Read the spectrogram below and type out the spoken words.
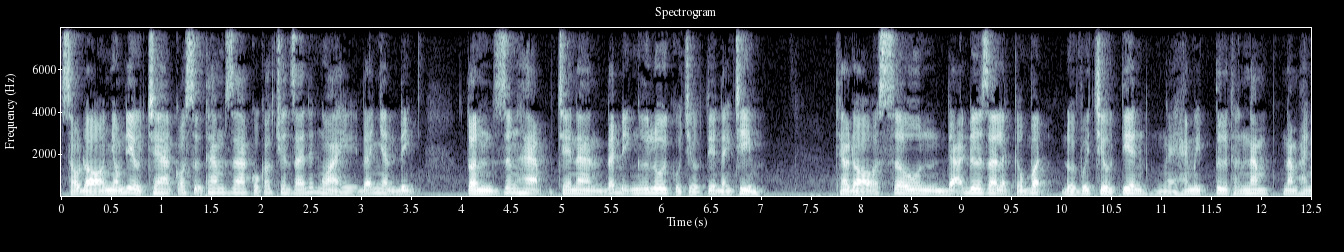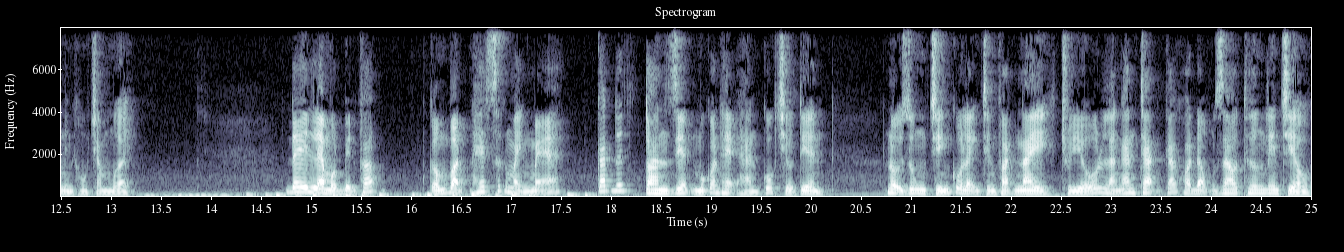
Sau đó, nhóm điều tra có sự tham gia của các chuyên gia nước ngoài đã nhận định tuần dương hạm Chenan đã bị ngư lôi của Triều Tiên đánh chìm. Theo đó, Seoul đã đưa ra lệnh cấm vận đối với Triều Tiên ngày 24 tháng 5 năm 2010. Đây là một biện pháp cấm vận hết sức mạnh mẽ, cắt đứt toàn diện mối quan hệ Hàn Quốc-Triều Tiên. Nội dung chính của lệnh trừng phạt này chủ yếu là ngăn chặn các hoạt động giao thương liên triều,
